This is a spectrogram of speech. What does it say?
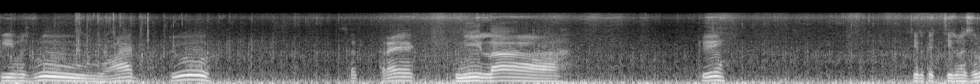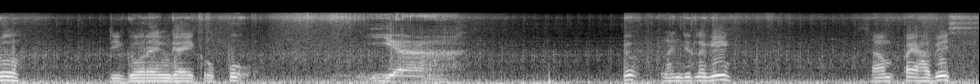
oke mas bro. Waduh. Setrek nila oke. Kecil-kecil mas bro. Digoreng gay kerupuk. Iya. Yuk lanjut lagi. Sampai habis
